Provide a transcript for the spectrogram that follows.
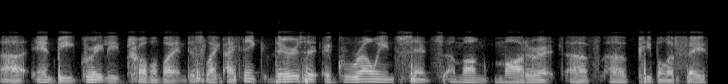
uh, and be greatly troubled by it and dislike. I think there is a, a growing sense among moderate uh, uh, people of faith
